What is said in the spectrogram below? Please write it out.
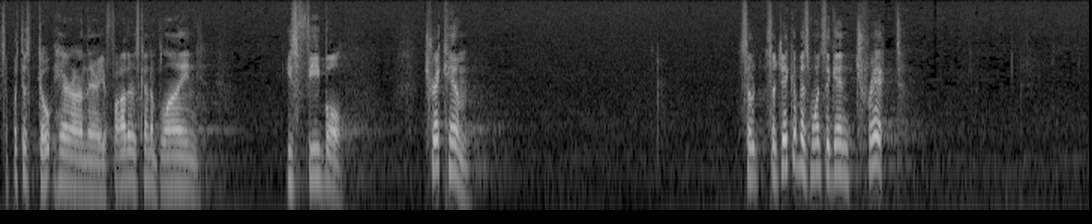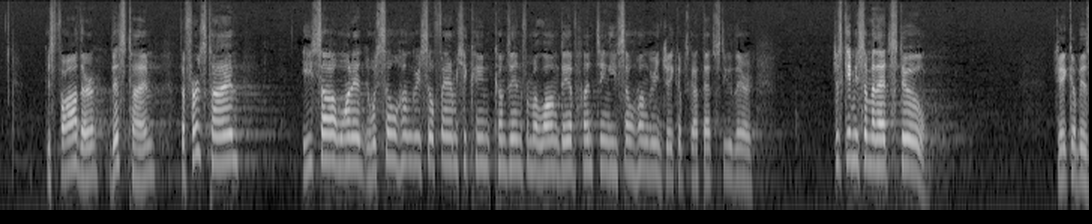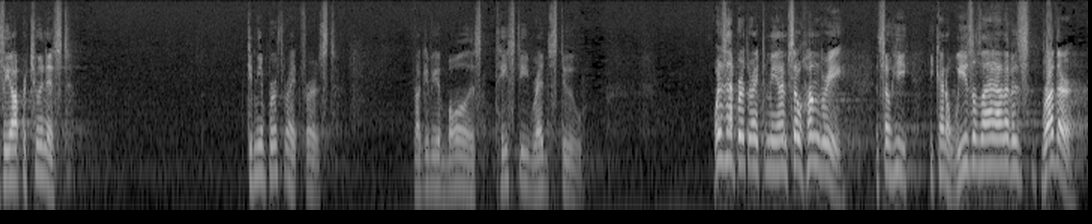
So put this goat hair on there. Your father is kind of blind. He's feeble. Trick him. So, so Jacob is once again tricked. His father, this time, the first time, Esau wanted, was so hungry, so famished, he came, comes in from a long day of hunting. He's so hungry, and Jacob's got that stew there. Just give me some of that stew. Jacob is the opportunist. Give me a birthright first. And I'll give you a bowl of this tasty red stew. What is that birthright to me? I'm so hungry. And so he, he kind of weasels that out of his brother.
